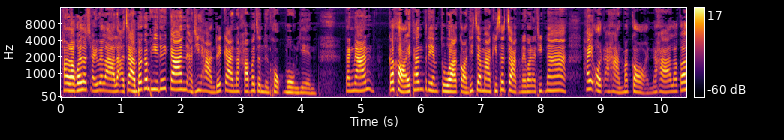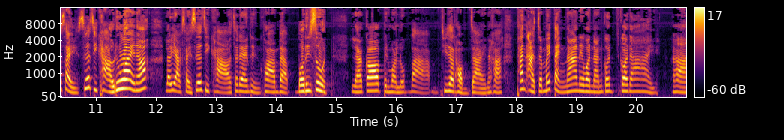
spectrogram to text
ถ้าเราก็จะใช้เวลาแล้วอาจารย์พระคัมภีร์ด้วยกันอธิษฐานด้วยกันนะคะ ไปจนถึง 6 โมงเย็นดังนั้น ก็ขอให้ท่านเตรียมตัวก่อนที่จะมาคริสตจักรในวันอาทิตย์หน้า ให้อดอาหารมาก่อนนะคะ แล้วก็ใส่เสื้อสีขาวด้วยเนาะเราอยากใส่เสื้อสีขาวแสดงถึงความแบบบริสุทธิ์ แล้วก็เป็นวันลบบาปที่จะถ่อมใจนะคะ ท่านอาจจะไม่แต่งหน้าในวันนั้นก็ก็ได้นะคะ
